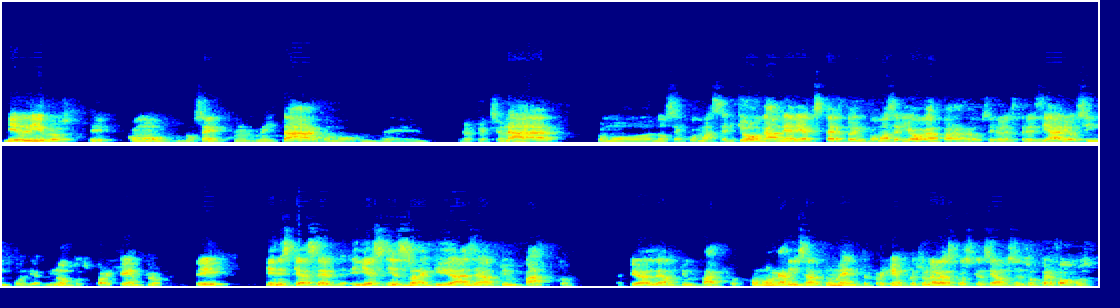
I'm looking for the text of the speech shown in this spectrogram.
10 libros de cómo, no sé, meditar, cómo eh, reflexionar, cómo, no sé, cómo hacer yoga. Me haría experto en cómo hacer yoga para reducir el estrés diario, 5 o 10 minutos, por ejemplo. ¿sí? Tienes que hacer, y, es, esas son actividades de alto impacto. Actividades de alto impacto. Cómo organizar tu mente, por ejemplo, es una de las cosas que enseñamos en Superfocus.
